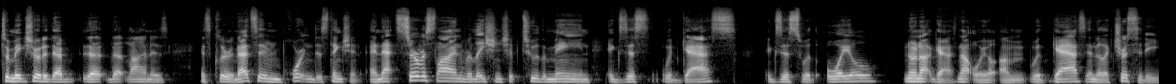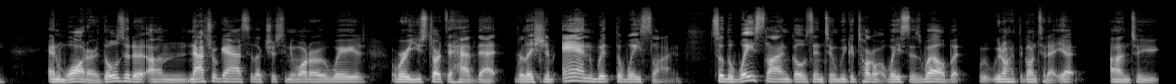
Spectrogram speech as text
to make sure that that, that, that line is is clear. And that's an important distinction. And that service line relationship to the main exists with gas, exists with oil. No, not gas, not oil. Um, with gas and electricity and water. Those are the um, natural gas, electricity, and water are where where you start to have that relationship, and with the waste line. So the waste line goes into, and we could talk about waste as well, but we don't have to go into that yet until you.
